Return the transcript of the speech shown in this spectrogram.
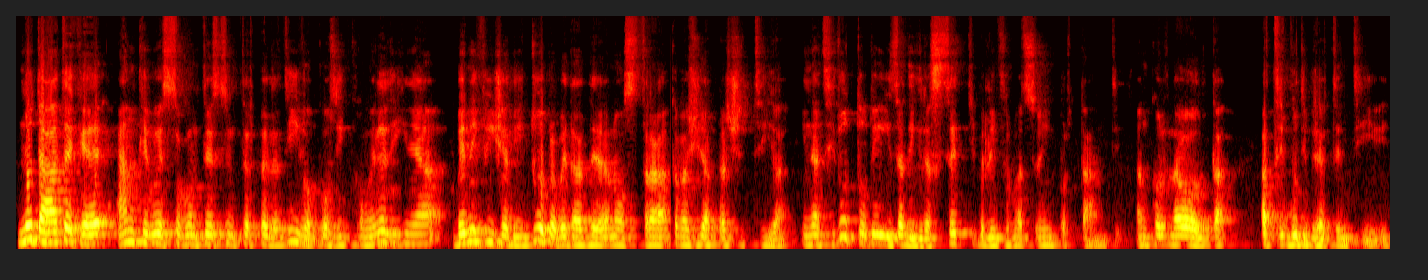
Notate che anche questo contesto interpretativo, così come la linea, beneficia di due proprietà della nostra capacità percettiva. Innanzitutto utilizza dei grassetti per le informazioni importanti, ancora una volta attributi preattentivi.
